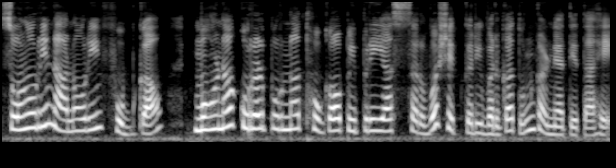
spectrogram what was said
सोनोरी नानोरी फुबगाव मोहना कुरळपूर्णा थोगाव पिपरी या सर्व शेतकरी वर्गातून करण्यात येत आहे.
